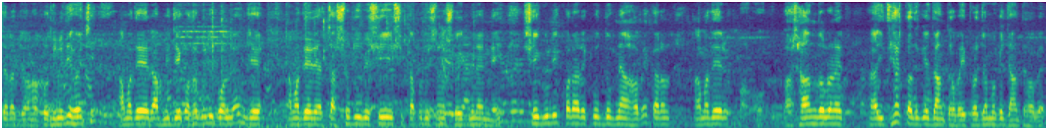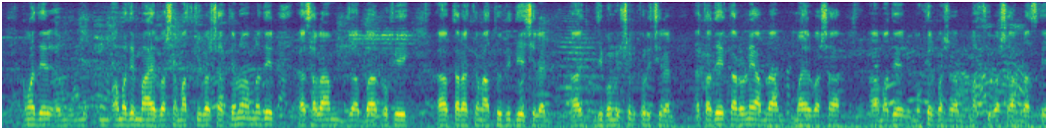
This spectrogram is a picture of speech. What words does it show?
যারা জনপ্রতিনিধি হয়েছি, আমাদের আপনি যে কথাগুলি বললেন যে আমাদের চারশোটি বেশি শিক্ষা প্রতিষ্ঠানের শহীদ মিনার নেই সেইগুলি করার একটু উদ্যোগ নেওয়া হবে। কারণ আমাদের ভাষা আন্দোলনের ইতিহাস তাদেরকে জানতে হবে, এই প্রজন্মকে জানতে হবে। আমাদের আমাদের মায়ের ভাষা, মাতৃভাষা কেন আমাদের সালাম, জব্বার, রফিক তারা কেন আত্মতি দিয়েছিলেন? জীবন উৎসর্গ করেছিলেন। তাদের কারণে আমরা মায়ের ভাষা, আমাদের মুখের ভাষা, মাতৃভাষা আমরা আজকে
